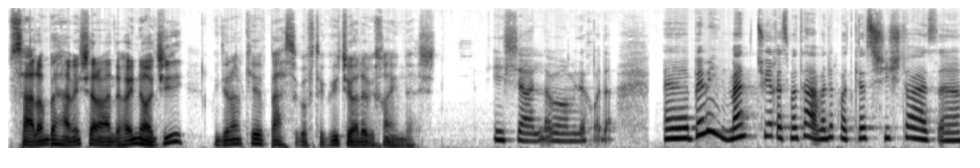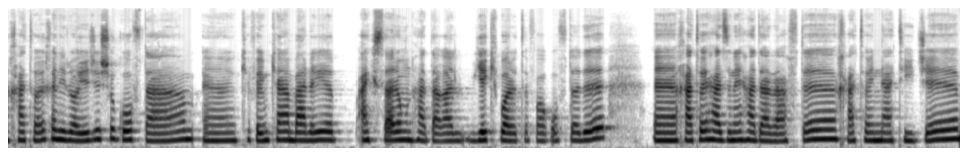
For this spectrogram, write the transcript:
سلام به همه شنونده های ناجی. می‌دونم که بحث گفتگوی جالبی خواهیم داشت. ایشالله به امید خدا. ببین من توی قسمت اول پادکست 6 تا از اه، خطاهای خیلی رایجش رو گفتم که فکر کردم برای اکثرمون حداقل یک بار اتفاق افتاده. خطای هزینه هدر رفته خطای نتیجه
